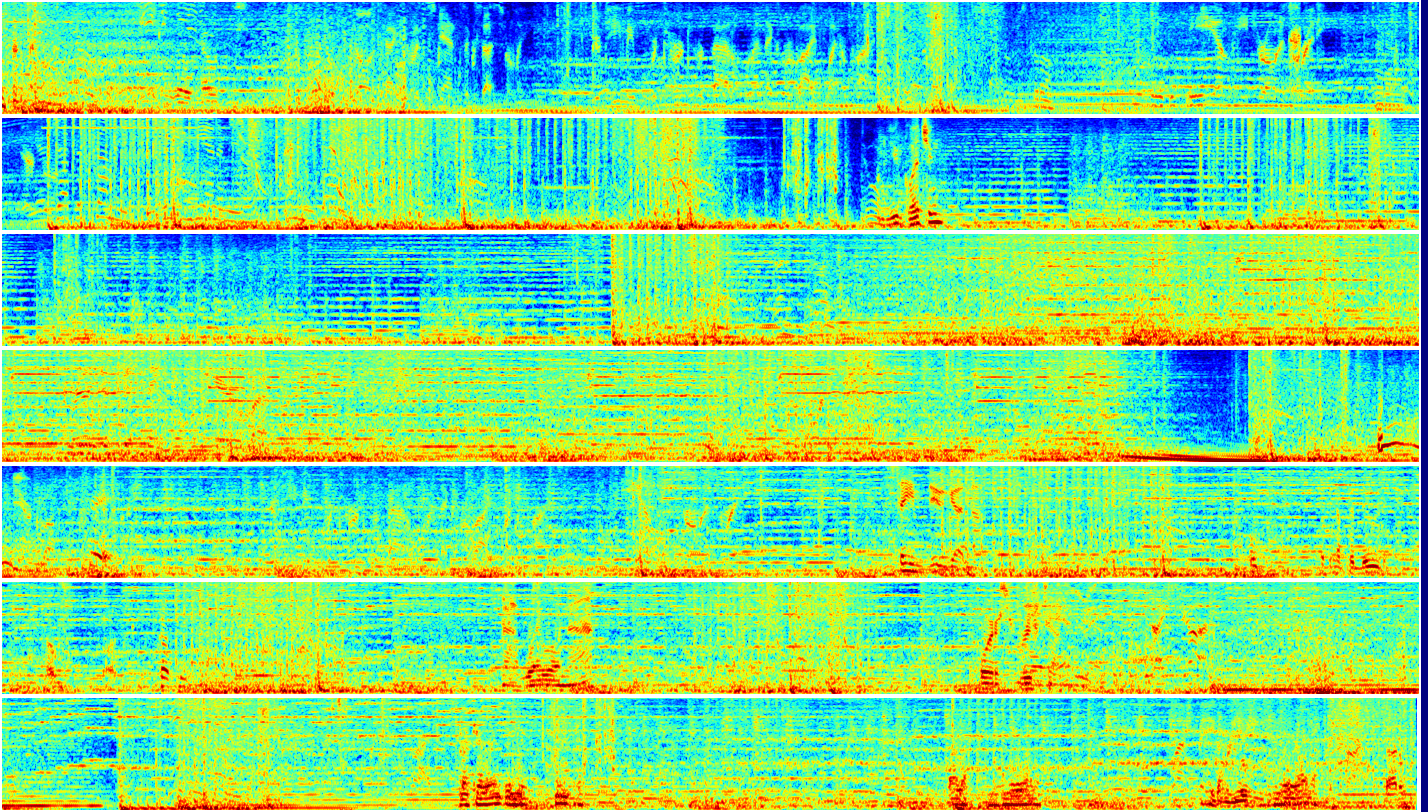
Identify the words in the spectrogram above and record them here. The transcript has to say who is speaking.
Speaker 1: Dog tag unit scanned successfully. Your teammate will return to the battle when next revived flight arrives. EMP drone is ready. Airdrop
Speaker 2: is coming. Engaging the enemy. Enemy down.
Speaker 3: Doing? Are you glitching?
Speaker 4: Same dude got knocked.
Speaker 5: Picking up the dude. Oh, fuck.
Speaker 6: Ah, huevo, nada.
Speaker 4: Horse rooftop.
Speaker 1: Nice shot.
Speaker 7: Para que adelante, Bala.
Speaker 5: Got him.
